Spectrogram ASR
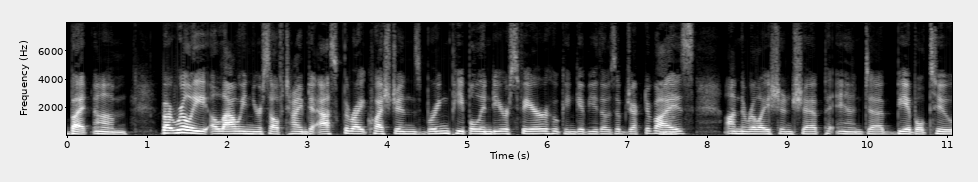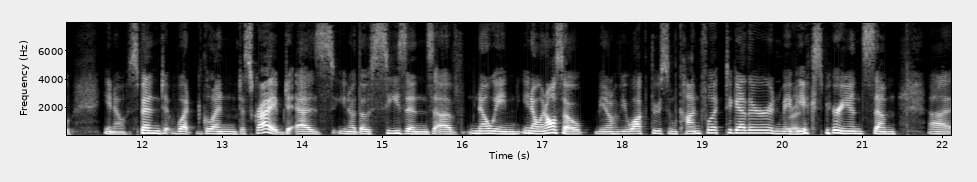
But um, but really allowing yourself time to ask the right questions, bring people into your sphere who can give you those objective eyes on the relationship, and uh, be able to, you know, spend what Glenn described as, you know, those seasons of knowing, you know, and also, you know, have you walked through some conflict together and maybe Right. experience some uh,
